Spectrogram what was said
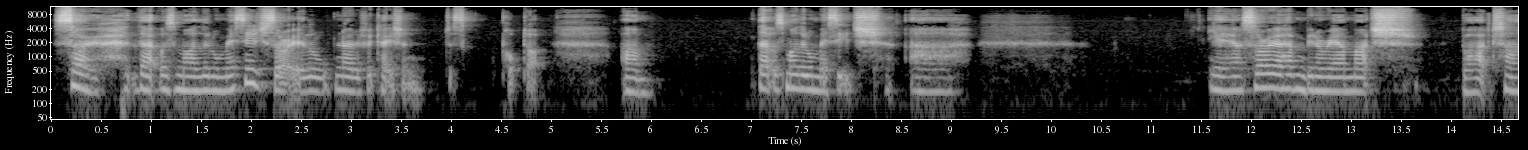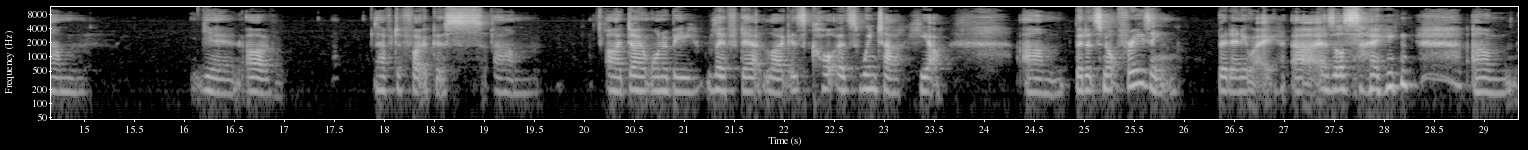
so that was my little message. Sorry, a little notification just popped up. Um, that was my little message. Uh, yeah, sorry I haven't been around much, but um, yeah, I have to focus. Um, I don't want to be left out like it's cold, it's winter here, um, but it's not freezing. But anyway, uh, as I was saying, um,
